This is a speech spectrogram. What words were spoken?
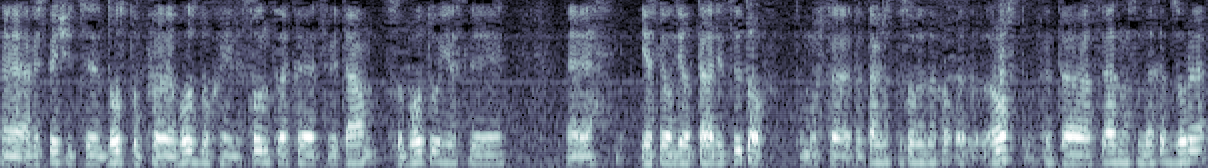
обеспечить доступ э, воздуха или солнца к цветам в субботу, если, э, если он делает это ради цветов. Потому что это также способствует росту. Это связано с Млехет Зуре.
